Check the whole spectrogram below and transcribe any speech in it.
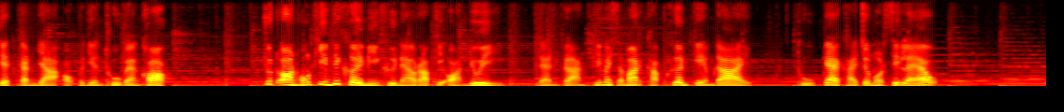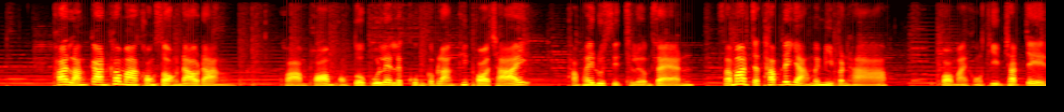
27 กันยาออกไปเยือนทูแบงคอก จุดอ่อนของทีมที่เคยมีคือแนวรับที่อ่อนยุ่ยแดนกลางที่ไม่สามารถขับเคลื่อนเกมได้ ถูกแก้ไขจนหมดสิ้นแล้ว ภายหลังการเข้ามาของสองดาวดัง ความพร้อมของตัวผู้เล่นและขุมกำลังที่พอใช้ ทำให้ดุสิตเฉลิมแสน สามารถจะทับได้อย่างไม่มีปัญหา เป้าหมายของทีมชัดเจน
